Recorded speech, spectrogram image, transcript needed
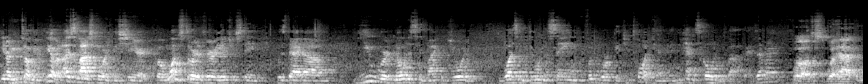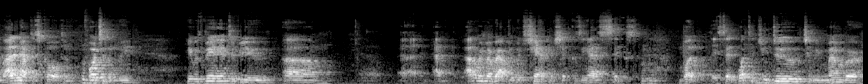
you know, you told me, you have a, there's a lot of stories we shared, but one story that's very interesting was that um, you were noticing Michael Jordan wasn't doing the same footwork that you taught him, and you kind of scolded him about that. Is that right? Well, is what happened. I didn't have to scold him. Fortunately, he was being interviewed. Um, I, I don't remember after which championship because he has 6 But they said, "What did you do to remember?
